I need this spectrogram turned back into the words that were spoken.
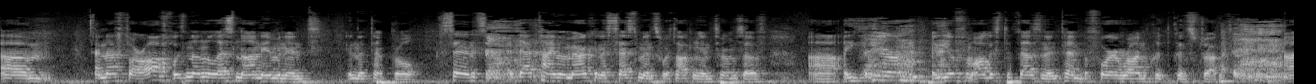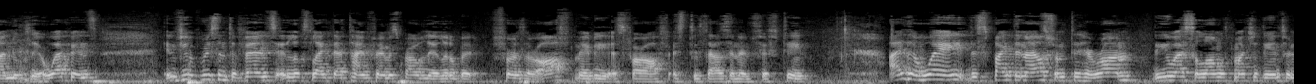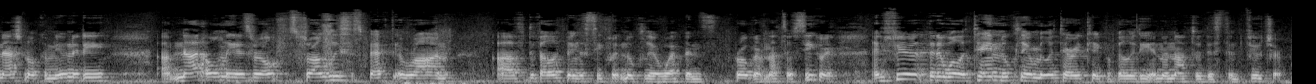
um, and not far off, was nonetheless non imminent in the temporal sense. At that time, American assessments were talking in terms of uh, a year, a year from August 2010, before Iran could construct uh, nuclear weapons. In view of recent events, it looks like that time frame is probably a little bit further off, maybe as far off as 2015. Either way, despite denials from Tehran, the U.S., along with much of the international community, um, not only Israel, strongly suspect Iran of developing a secret nuclear weapons program, not so secret, and fear that it will attain nuclear military capability in the not too distant future.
